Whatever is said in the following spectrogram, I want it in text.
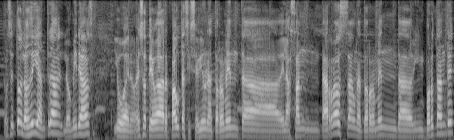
Entonces todos los días entras, lo miras y bueno, eso te va a dar pauta si se viene una tormenta de la Santa Rosa, una tormenta importante.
